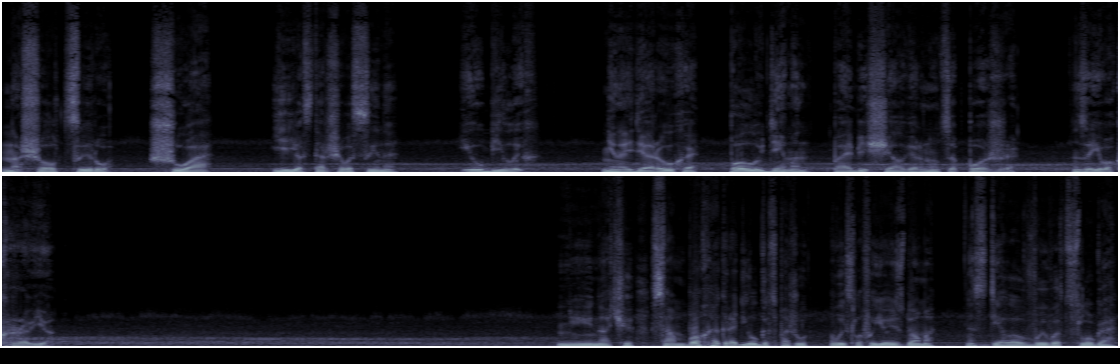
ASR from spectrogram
нашел Циру, Шуа, ее старшего сына, и убил их. Не найдя Руха, полудемон пообещал вернуться позже за его кровью. Не иначе сам Бог оградил госпожу, выслав ее из дома, сделал вывод слуга.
